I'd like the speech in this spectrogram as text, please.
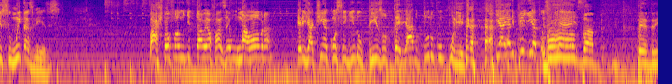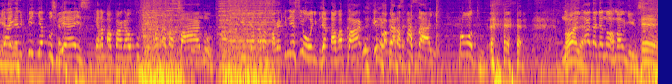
isso muitas vezes. Pastor falando de tal ia fazer uma obra, ele já tinha conseguido o piso, o telhado, tudo com político. E aí ele pedia pros fiéis. Bomba, Pedrinho. E aí ele pedia pros fiéis, que era pra pagar o porque já tava pago. O já tava pago. É que nesse ônibus já tava pago e cobraram as passagens. Pronto. Não Olha, tem nada de anormal nisso. É,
